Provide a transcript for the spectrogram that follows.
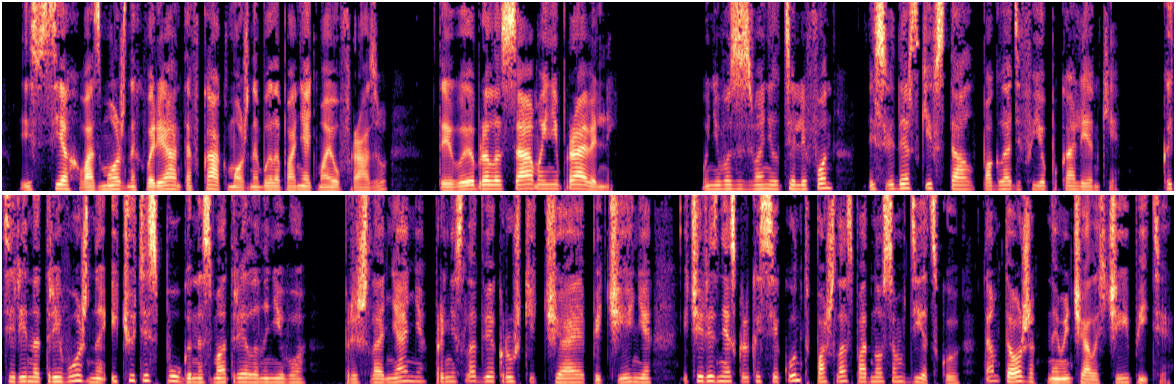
— «из всех возможных вариантов, как можно было понять мою фразу, ты выбрала самый неправильный». У него зазвонил телефон, и Свидерский встал, погладив ее по коленке. Катерина тревожно и чуть испуганно смотрела на него. Пришла няня, принесла две кружки чая, печенье и через несколько секунд пошла с подносом в детскую. Там тоже намечалось чаепитие.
